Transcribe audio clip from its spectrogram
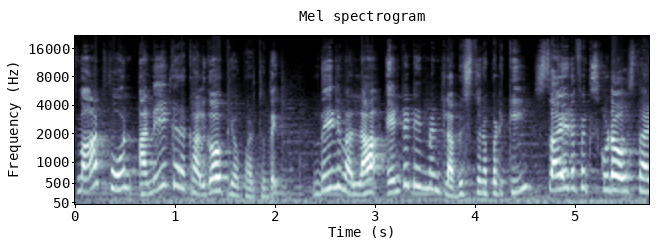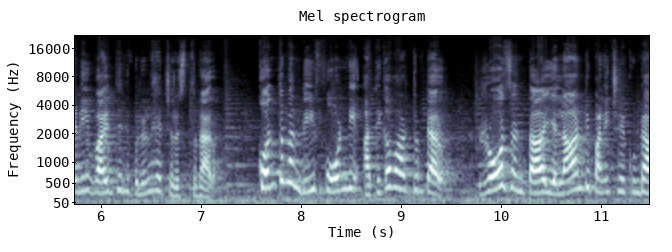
స్మార్ట్ ఫోన్ అనేక రకాలుగా ఉపయోగపడుతుంది. దీనివల్ల ఎంటర్టైన్మెంట్ లభిస్తున్నప్పటికీ సైడ్ ఎఫెక్ట్స్ కూడా వస్తాయని వైద్య నిపుణులు హెచ్చరిస్తున్నారు. కొంతమంది ఫోన్ని అతిగా వాడుతుంటారు. రోజంతా ఎలాంటి పని చేయకుండా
